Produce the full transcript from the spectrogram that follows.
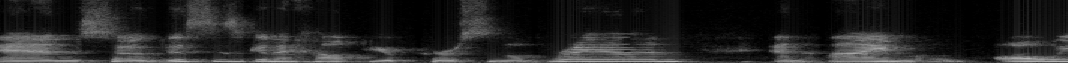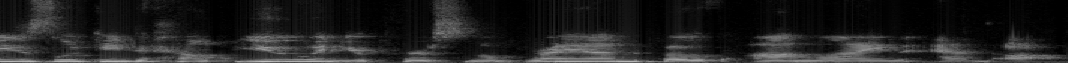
And so this is going to help your personal brand. And I'm always looking to help you and your personal brand, both online and off.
